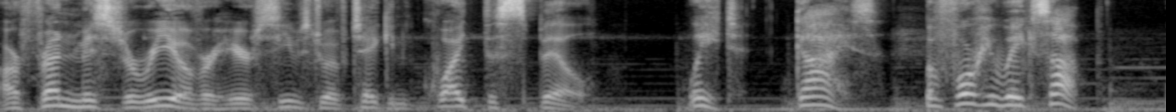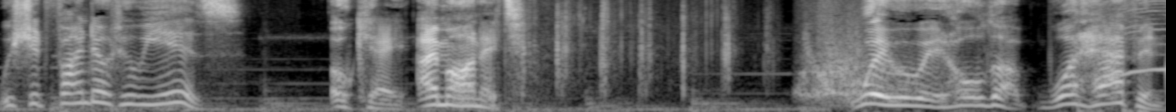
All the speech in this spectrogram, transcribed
Our friend Mr. E over here seems to have taken quite the spill. Wait, guys, before he wakes up, we should find out who he is. Okay, I'm on it. Wait, wait, wait, hold up. What happened?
